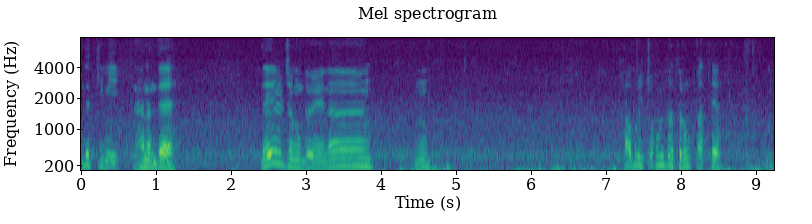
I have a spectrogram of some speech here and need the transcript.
느낌이 나는데 내일 정도에는 음, 화분이 조금 더 들어올 것 같아요. 음.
